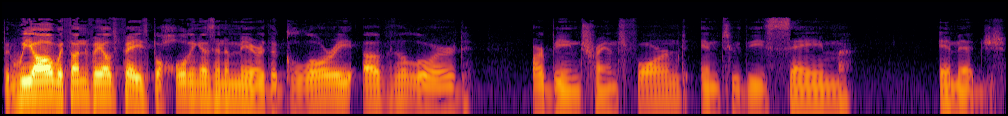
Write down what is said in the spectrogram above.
But we all with unveiled face beholding as in a mirror the glory of the Lord are being transformed into the same image.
